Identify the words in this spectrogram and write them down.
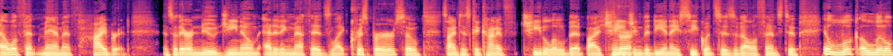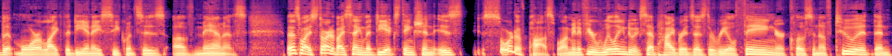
elephant mammoth hybrid. And so there are new genome editing methods like CRISPR. So scientists could kind of cheat a little bit by changing sure. the DNA sequences of elephants to you know, look a little bit more like the DNA sequences of mammoths. That's why I started by saying that de extinction is sort of possible. I mean, if you're willing to accept hybrids as the real thing or close enough to it, then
